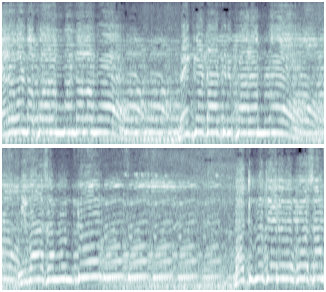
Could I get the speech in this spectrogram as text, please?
ఎర్రగొండపాలెం మండలము వెంకటాద్రిపాలెంలో నివాసం ఉంటూ బతుకు తెరువు కోసం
